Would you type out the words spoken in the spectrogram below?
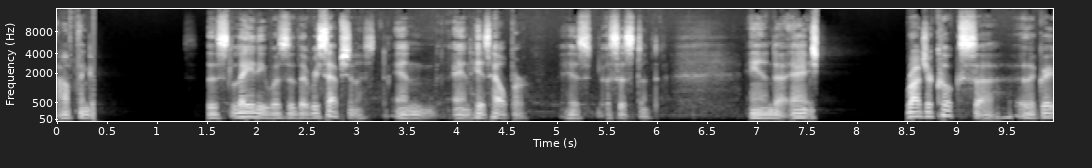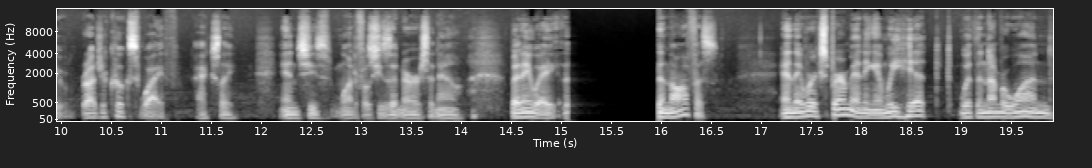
I'll think of this lady was the receptionist and and his helper, his assistant, and, uh, and she- Roger Cook's uh, the great Roger Cook's wife actually, and she's wonderful. She's a nurse now, but anyway, in the office, and they were experimenting, and we hit with the number one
